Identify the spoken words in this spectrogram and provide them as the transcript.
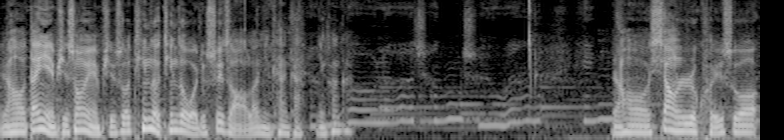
然后单眼皮双眼皮说：“听着听着我就睡着了，你看看，你看看。”然后向日葵说：“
